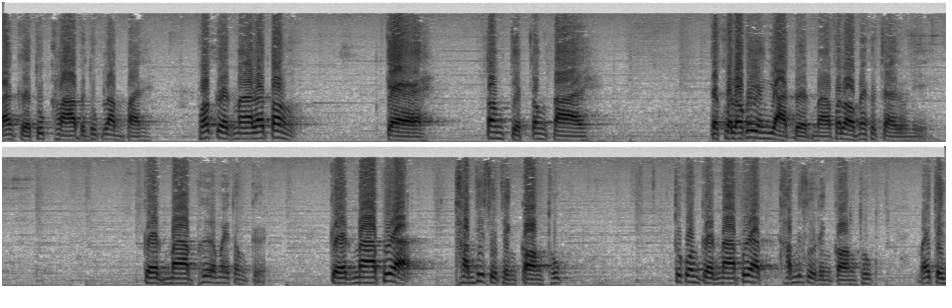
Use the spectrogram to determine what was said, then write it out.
การเกิดทุกคราเป็นทุกล่ำไปเพราะเกิดมาแล้วต้องแก่ต้องเจ็บต้องตาย แต่คนเราก็ยังอยากเกิดมาเพราะเราไม่เข้าใจตรงนี้ เกิดมาเพื่อไม่ต้องเกิด เกิดมาเพื่อทำที่สุดแห่งกองทุกทุกคนเกิดมาเพื่อทำที่สุดแห่งกองทุกข์หมายถึง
